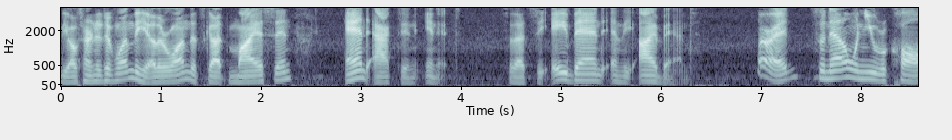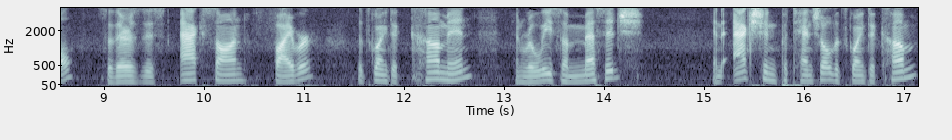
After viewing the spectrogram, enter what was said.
the alternative one, the other one that's got myosin and actin in it. So that's the A band and the I band. Alright, so now when you recall, so there's this axon fiber that's going to come in and release a message, an action potential that's going to come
